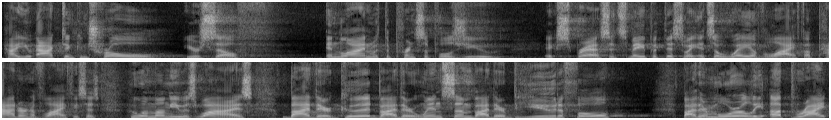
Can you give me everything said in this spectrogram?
how you act and control yourself in line with the principles you express. It's maybe put this way it's a way of life, a pattern of life. He says, Who among you is wise? By their good, by their winsome, by their beautiful, by their morally upright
